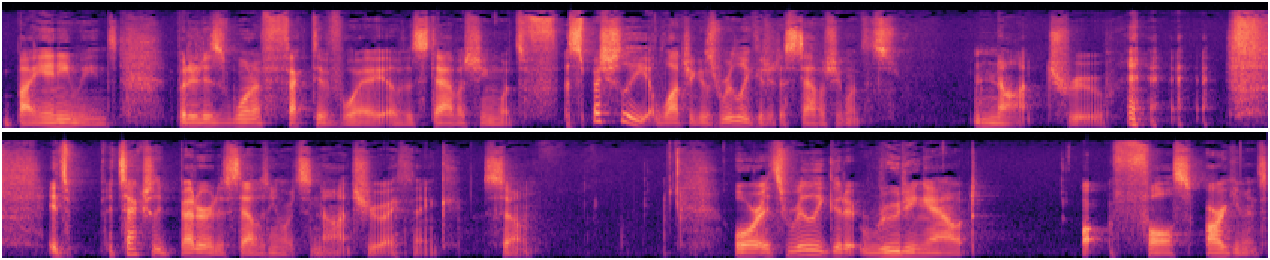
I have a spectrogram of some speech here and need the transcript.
by any means, but it is one effective way of establishing what's, f- especially logic is really good at establishing what's not true. it's it's actually better at establishing what's not true, I think. So, or it's really good at rooting out uh, false arguments.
